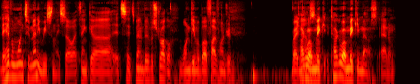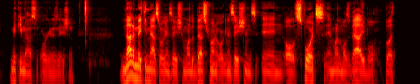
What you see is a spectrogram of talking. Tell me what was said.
they haven't won too many recently. So I think uh, it's it's been a bit of a struggle. One game above 500 right Talk now. about so- Mickey. Talk about Mickey Mouse, Adam. Mickey Mouse organization. not a Mickey Mouse organization, one of the best run organizations in all of sports and one of the most valuable. But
